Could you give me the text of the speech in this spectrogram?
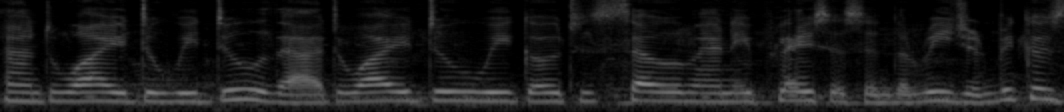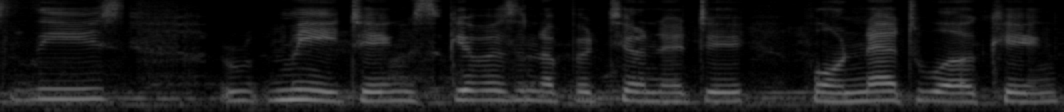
And why do we do that? Why do we go to so many places in the region? Because these meetings give us an opportunity for networking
